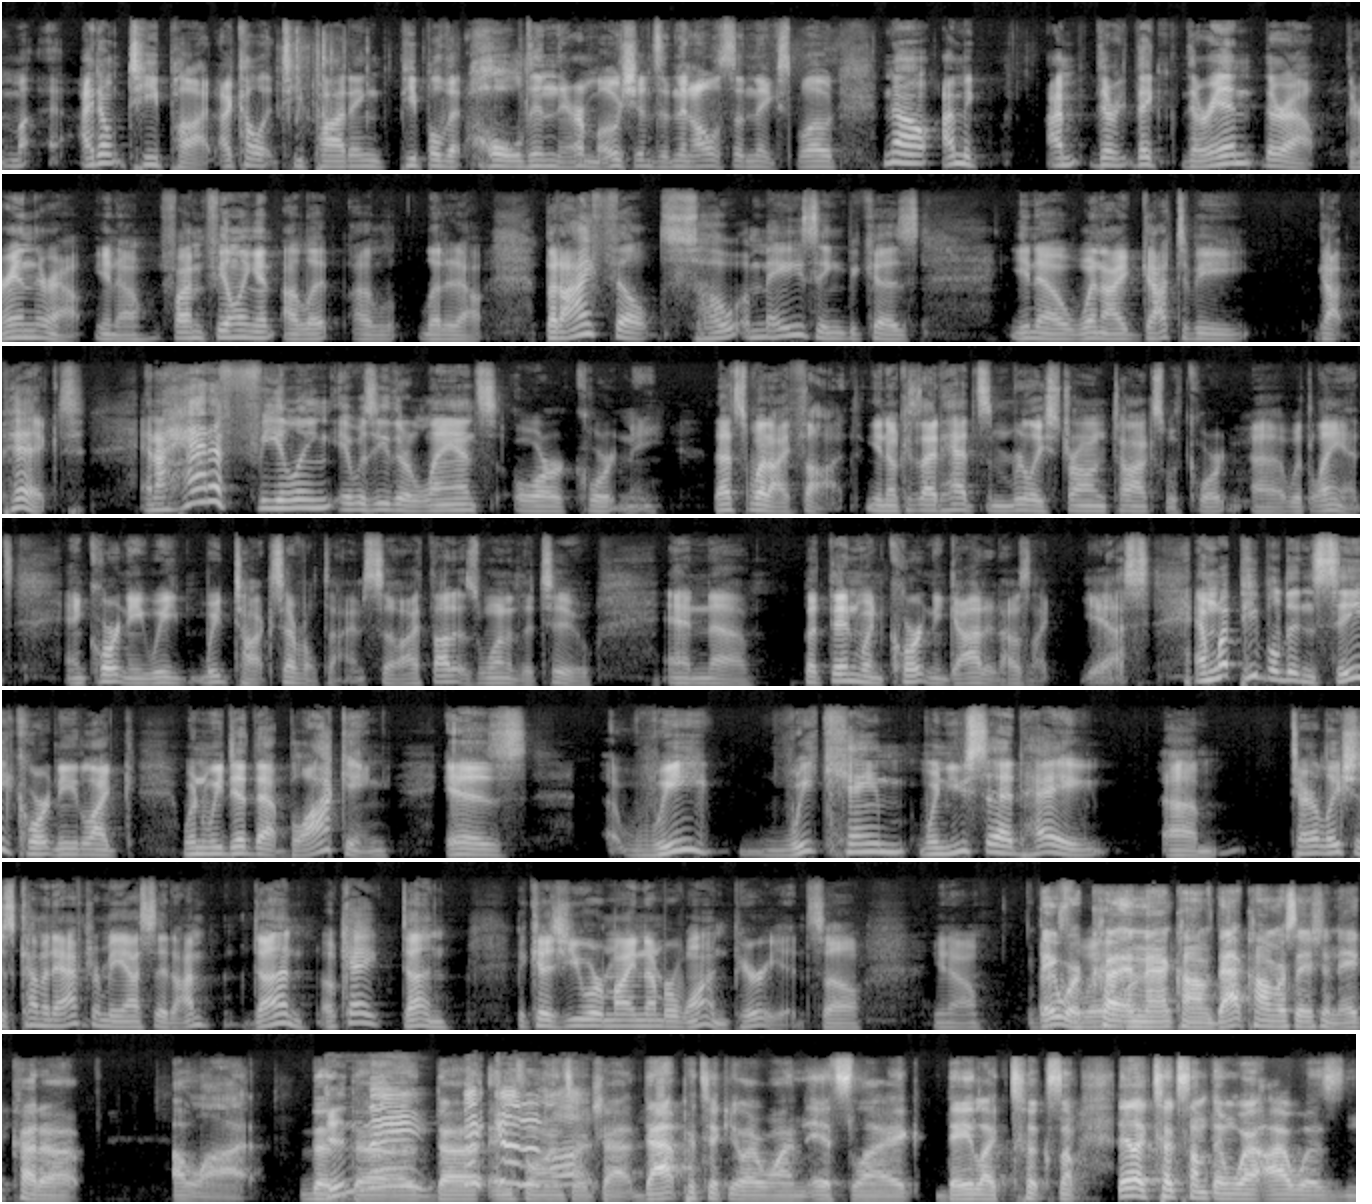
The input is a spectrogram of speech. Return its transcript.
I don't teapot. I call it teapotting. People that hold in their emotions and then all of a sudden they explode. No, I'm. I'm. They're they they're in. They're out. They're in. They're out. You know, if I'm feeling it, I let I let it out. But I felt so amazing because, you know, when I got to be got picked, and I had a feeling it was either Lance or Courtney. That's what I thought, you know, because I'd had some really strong talks with Court uh, with Lance and Courtney. We we talked several times, so I thought it was one of the two. And uh, but then when Courtney got it, I was like, yes. And what people didn't see, Courtney, like when we did that blocking, is uh, we we came when you said, "Hey, um, Terilisha's coming after me." I said, "I'm done. Okay, done," because you were my number one. Period. So, you know, They That's the were cutting that com that conversation. They cut up a lot. The Didn't the they? the They influencer chat. That particular one, it's like they like took some. They like took something where I was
